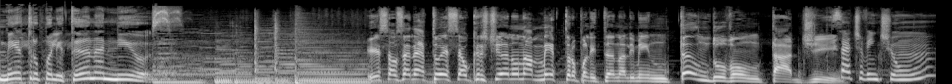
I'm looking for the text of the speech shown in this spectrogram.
Metropolitana News. Esse é o Zé Neto, esse é o Cristiano na Metropolitana Alimentando Vontade. 721.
